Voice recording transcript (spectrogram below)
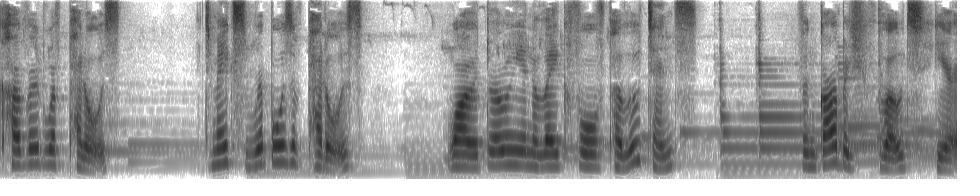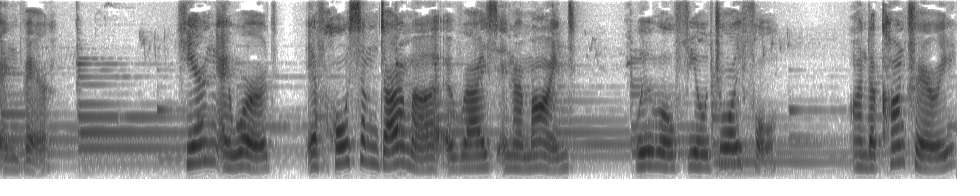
covered with petals. It makes ripples of petals, while throwing in a lake full of pollutants, then garbage floats here and there. Hearing a word, if wholesome dharma arise in our mind, we will feel joyful. On the contrary,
